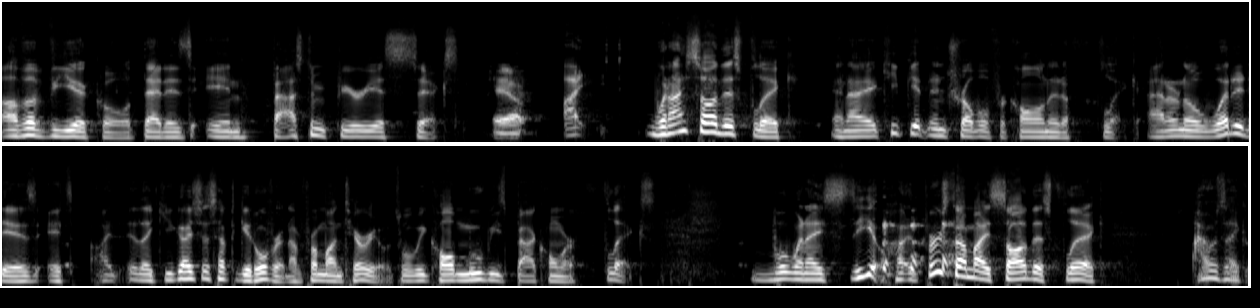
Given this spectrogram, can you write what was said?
of a vehicle that is in Fast and Furious six. yeah. I when I saw this flick, and I keep getting in trouble for calling it a flick. I don't know what it is. It's I, like you guys just have to get over it. I'm from Ontario. It's what we call movies back home are flicks. But when I see it, the first time I saw this flick, I was like,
